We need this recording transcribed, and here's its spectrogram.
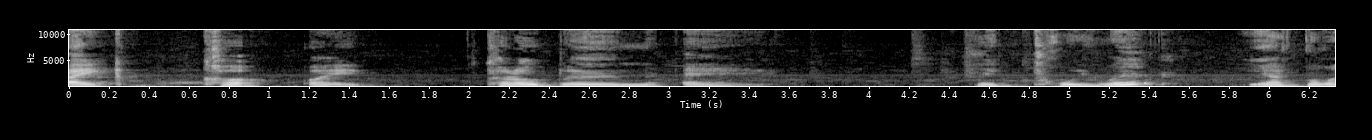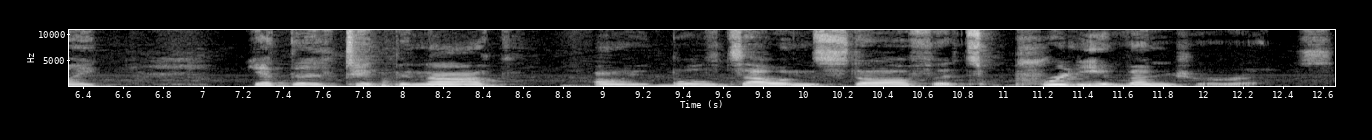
like cut like cut open a like toilet. You have to like you have to take the knock, um, bolts out and stuff. It's pretty adventurous.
